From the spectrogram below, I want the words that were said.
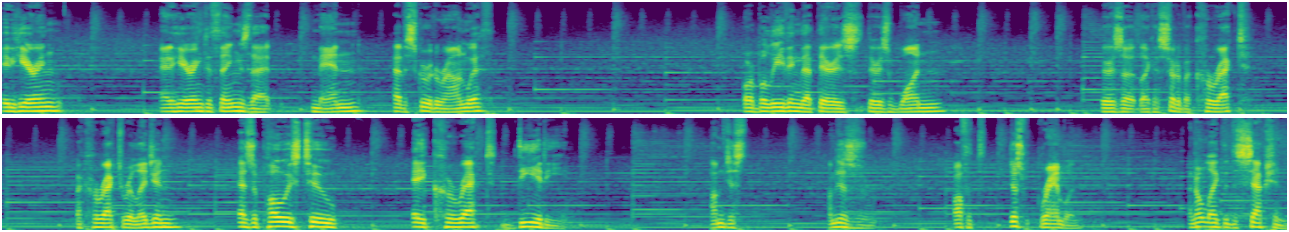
Adhering adhering to things that men have screwed around with or believing that there is there's one there's a like a sort of a correct a correct religion as opposed to a correct deity i'm just i'm just off the t- just rambling i don't like the deception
